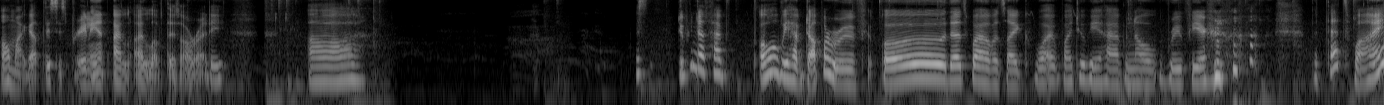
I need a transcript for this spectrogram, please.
Oh my god, this is brilliant. I, I love this already. Uh, is, do we not have... Oh, we have double roof. Oh, that's why I was like, why, why do we have no roof here? but that's why.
